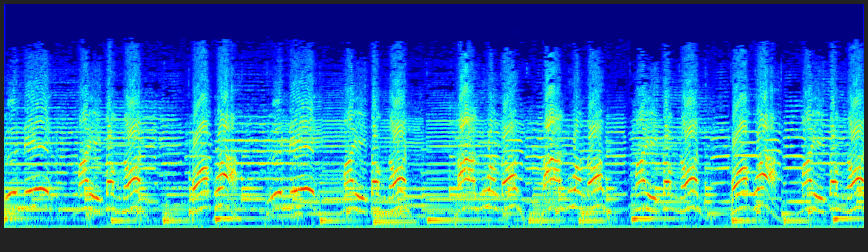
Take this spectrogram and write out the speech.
คืนนี้ไม่ต้องนอน บอกว่าคืนนี้ไม่ต้องนอน ถ้าง่วงนอนถ้าง่วงนอน ไม่ต้องนอน บอกว่าไม่ต้องนอน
